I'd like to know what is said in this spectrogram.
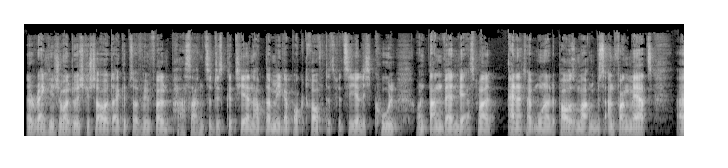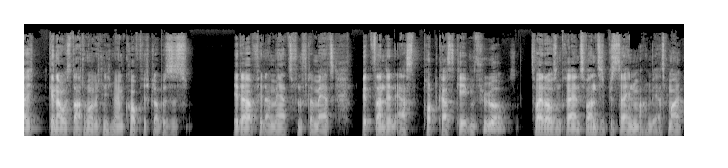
äh, Ranking schon mal durchgeschaut, da gibt es auf jeden Fall ein paar Sachen zu diskutieren, hab da mega Bock drauf, das wird sicherlich cool und dann werden wir erstmal eineinhalb Monate Pause machen bis Anfang März. Äh, genaues Datum habe ich nicht mehr im Kopf, ich glaube es ist 4. 4. März, 5. März wird es dann den ersten Podcast geben für 2023. Bis dahin machen wir erstmal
